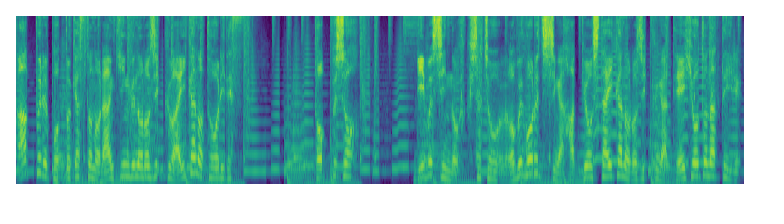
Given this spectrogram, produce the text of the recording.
Apple Podcasts のランキングのロジックは以下の通りです。 Top Shows。Libsyn の副社長 Rob Walch 氏が発表した以下のロジックが定評となっている。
